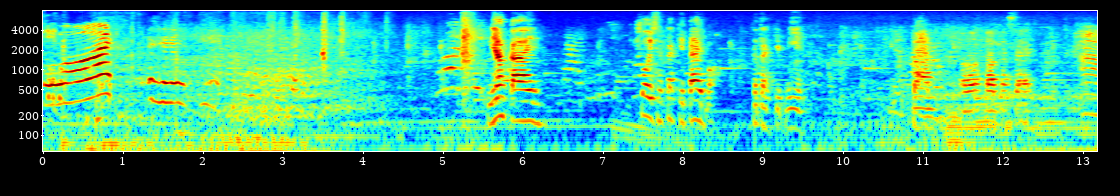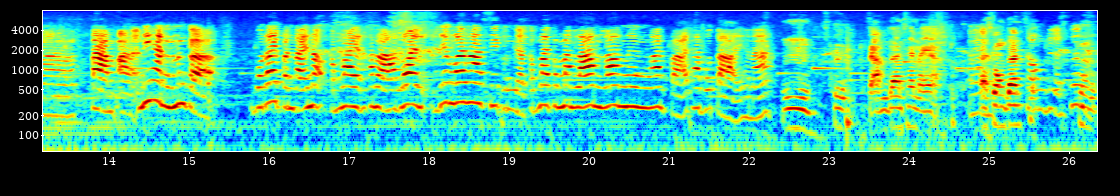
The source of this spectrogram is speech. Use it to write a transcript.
โอ้ย เลี้ยงไก่ช่วยเศรษฐกิจได้บ่เศรษฐกิจนี่ตามเออตามกระแสอ่าตามอ่าอันนี้หันมันก็บ่ได้ปันไดเนาะกำไรขนาดร้อยเรียงร้อยห้าสิบอย่างกำไรประมาณล้านล้านหนึ่งล้านปลายถ้าบ่ตายหั้นนะอืมคือสามเดือนใช่ไหมอะเอออะสองเดือน สองเดือนครึ่งครึ่ง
